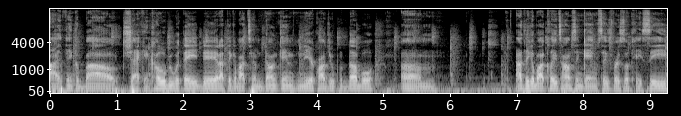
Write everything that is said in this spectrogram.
I think about Shaq and Kobe, what they did. I think about Tim Duncan, near quadruple double. Um, I think about Klay Thompson, game six versus OKC.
